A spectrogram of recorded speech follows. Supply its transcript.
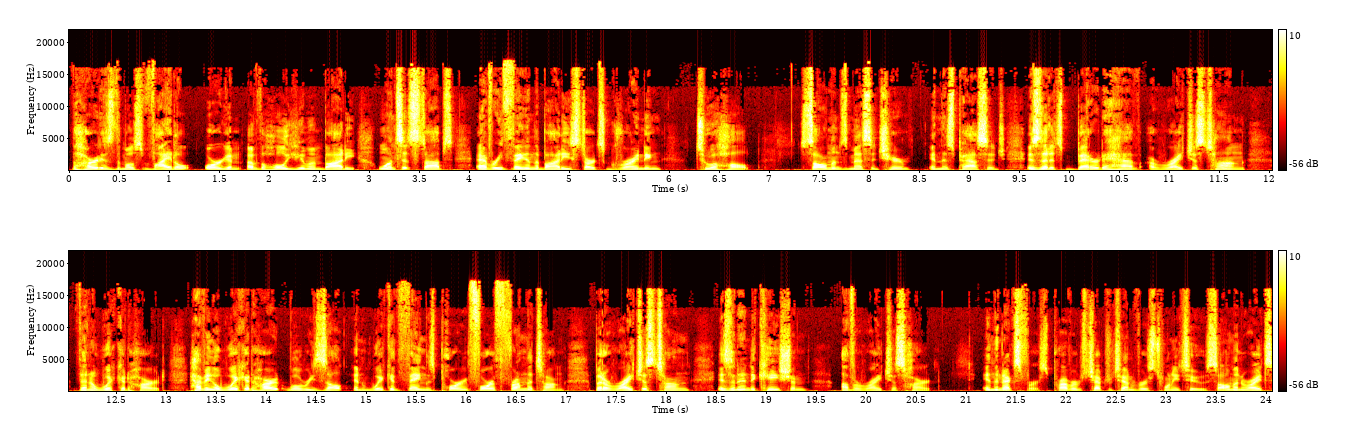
The heart is the most vital organ of the whole human body. Once it stops, everything in the body starts grinding to a halt. Solomon's message here in this passage is that it's better to have a righteous tongue than a wicked heart. Having a wicked heart will result in wicked things pouring forth from the tongue, but a righteous tongue is an indication of a righteous heart. In the next verse, Proverbs chapter 10 verse 22, Solomon writes,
